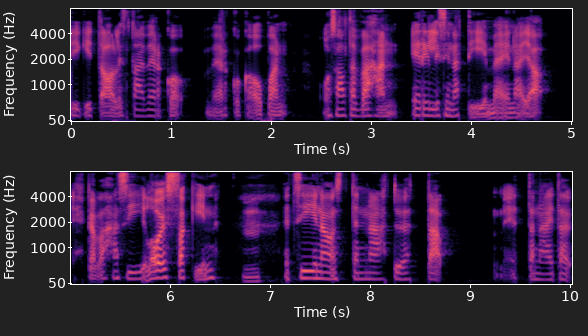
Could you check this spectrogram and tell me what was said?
digitaalista tai verkko, verkkokaupan osalta vähän erillisinä tiimeinä ja ehkä vähän siiloissakin. Mm. Et siinä on sitten nähty, että, että näitä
